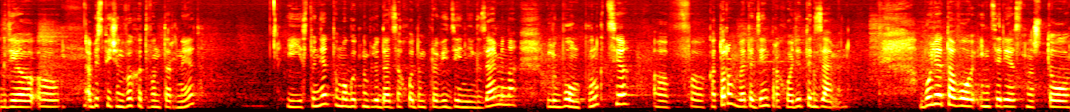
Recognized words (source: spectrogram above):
где э, обеспечен выход в интернет – и студенты могут наблюдать за ходом проведения экзамена в любом пункте, э, в котором в этот день проходит экзамен. Более того, интересно, что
